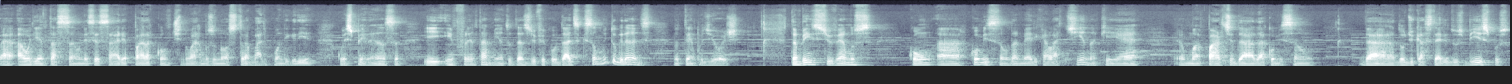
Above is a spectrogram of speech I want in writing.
a, a orientação necessária para continuarmos o nosso trabalho com alegria, com esperança e enfrentamento das dificuldades que são muito grandes no tempo de hoje. Também estivemos com a Comissão da América Latina, que é é uma parte da, da comissão da, do Dicastério dos Bispos,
